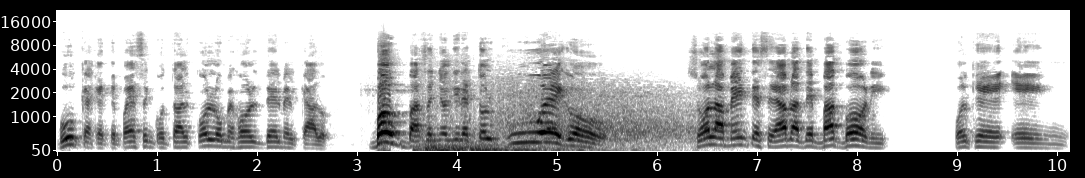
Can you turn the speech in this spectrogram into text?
Busca que te puedas encontrar con lo mejor del mercado. ¡Bomba, señor director! ¡Fuego! solamente se habla de Bad Bunny porque en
